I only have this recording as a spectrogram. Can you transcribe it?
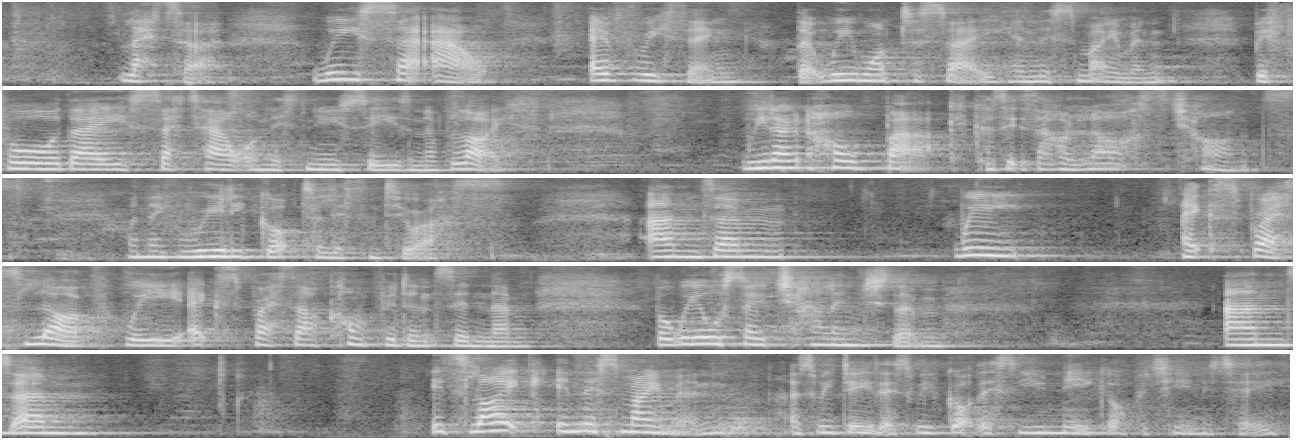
letter, we set out everything that we want to say in this moment before they set out on this new season of life. We don't hold back because it's our last chance when they've really got to listen to us. And um, we express love, we express our confidence in them, but we also challenge them. And um, it's like in this moment, as we do this, we've got this unique opportunity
